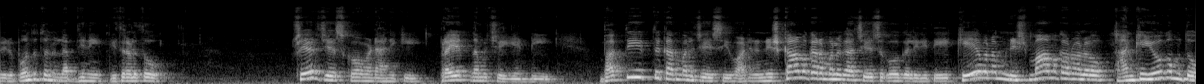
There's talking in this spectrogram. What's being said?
మీరు పొందుతున్న లబ్ధిని ఇతరులతో షేర్ చేసుకోవడానికి ప్రయత్నము చేయండి. భక్తియుక్త కర్మలు చేసి వాటిని నిష్కామ కర్మలుగా చేసుకోగలిగితే కేవలం నిష్మామ కర్మలో సాంఖ్యయోగంతో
